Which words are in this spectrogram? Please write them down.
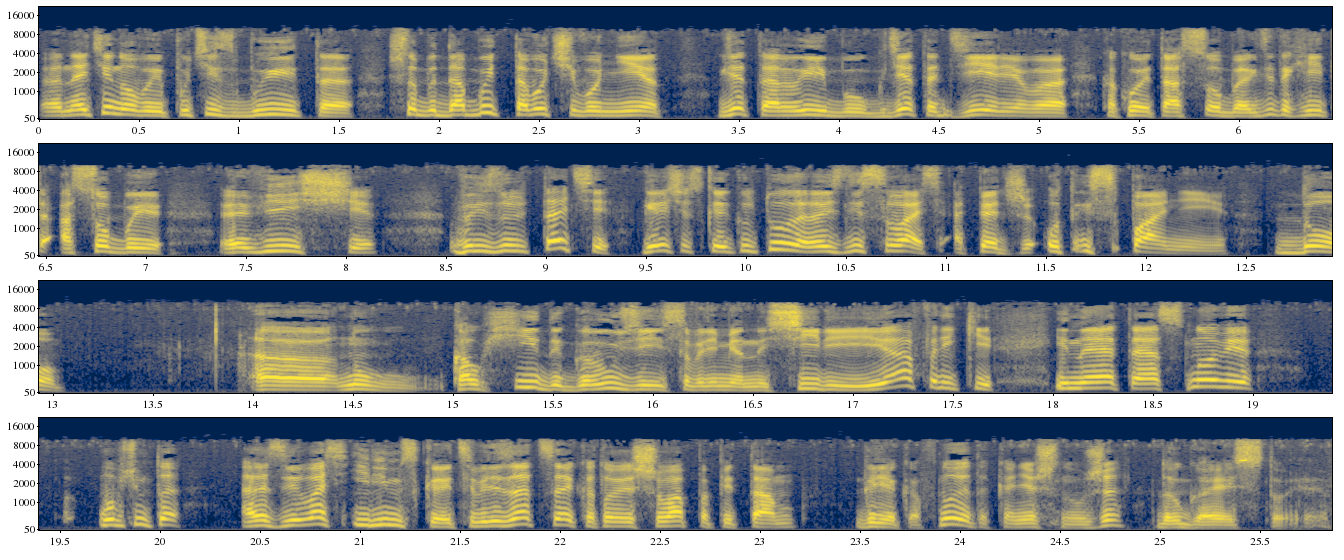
э, найти новые пути сбыта, чтобы добыть того, чего нет, где-то рыбу, где-то дерево какое-то особое, где-то какие-то особые э, вещи. В результате греческая культура разнеслась, опять же, от Испании до э, ну, Колхиды, Грузии, современной Сирии и Африки. И на этой основе, в общем-то, развилась и римская цивилизация, которая шла по пятам греков. Но это, конечно, уже другая история.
